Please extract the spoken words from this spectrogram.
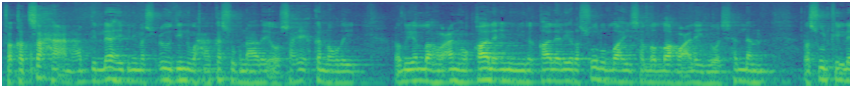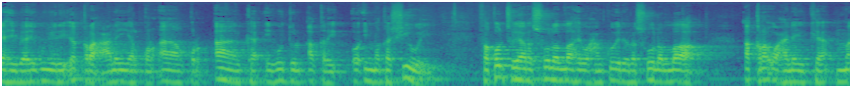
faqad saxa can cabdillaahi bni mascuudin waxaa ka sugnaaday oo saxiix ka noqday radia allahu canhu qaala inuu yihi qaala lii rasuulu llahi sala allahu calayhi wasalam rasuulka ilaahay baa igu yidhi iqra' calaya alqur'aan qur'aanka igu dul aqri oo imaqashii weeye faqultu yaa rasuula allahi waxaan ku idhi rasuula allah aqra'u calayka ma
